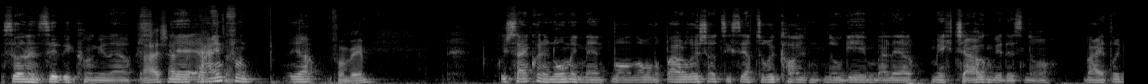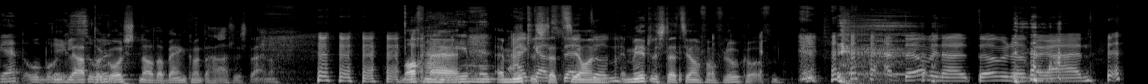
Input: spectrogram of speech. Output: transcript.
So ein Silicon, genau. Einfach Äh, ein von. Ja, Von wem? Ist sein keine Namen genannt worden, aber der Paul Rösch hat sich sehr zurückhaltend noch gegeben, weil er möchte schauen, wie das noch weitergeht. Aber Ich glaube, der Gostner, der Bank und der Haselsteiner. Machen Nein, eine, Mittelstation, eine Mittelstation vom Flughafen. Terminal, Terminal Maran.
